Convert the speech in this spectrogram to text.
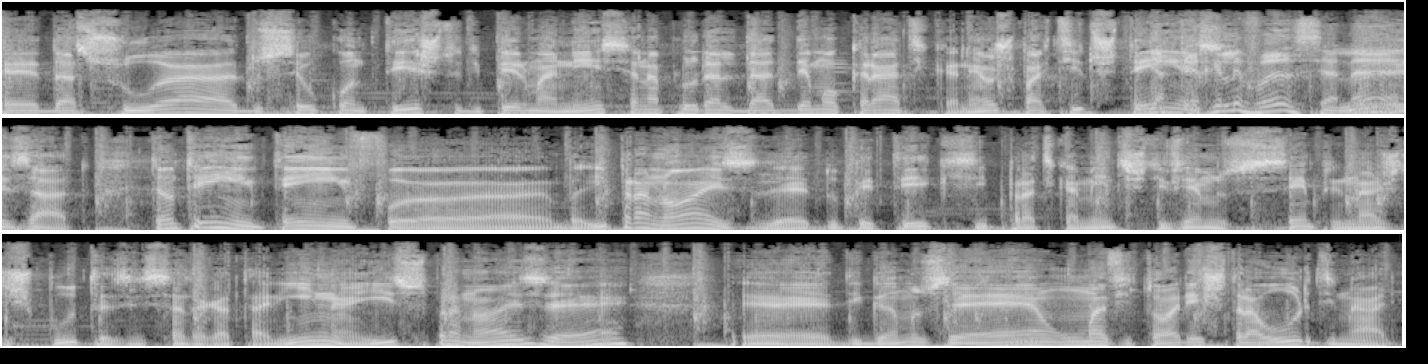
é, da sua, do seu contexto de permanência na pluralidade democrática, né? Os partidos têm esse- relevância, né? É, exato. Então tem tem ah, e para nós é, do PT que praticamente estivemos sempre nas disputas em Santa Catarina, isso para nós é, é, digamos é uma vitória extraordinária.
